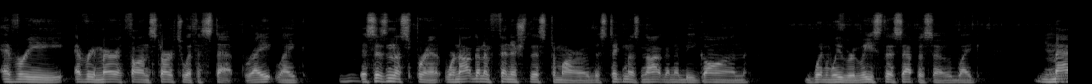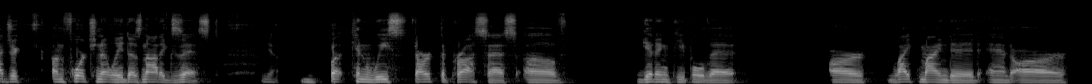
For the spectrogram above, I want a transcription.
every every marathon starts with a step, right? Like mm-hmm. this isn't a sprint. We're not going to finish this tomorrow. The stigma is not going to be gone when we release this episode. Like yeah. magic, unfortunately, does not exist. Yeah. But can we start the process of getting people that are like-minded and are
